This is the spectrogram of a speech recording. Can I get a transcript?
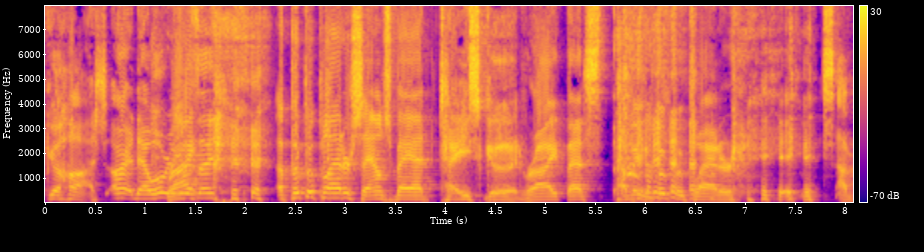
gosh! All right, now what were you Right? gonna say? a poo poo platter sounds bad, tastes good, right? That's, I mean, a poo poo platter. it's, I'm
